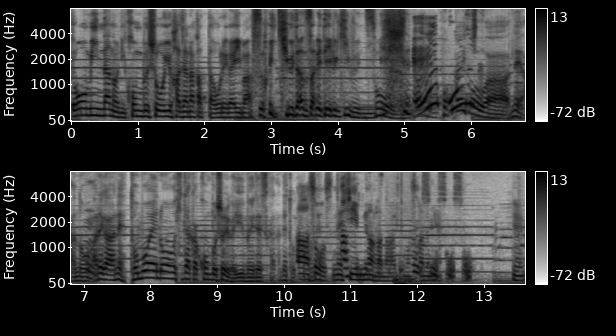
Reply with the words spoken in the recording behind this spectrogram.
道民なのに昆布醤油派じゃなかった俺が今すごい糾弾されている気分に。そうね、え？ー北海道はねあの、うん。あれがね巴の日高昆布醤油が有名ですからねとってもね。ああそうですね。あ CM なんかなってますからねそうそうそう。ね。は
